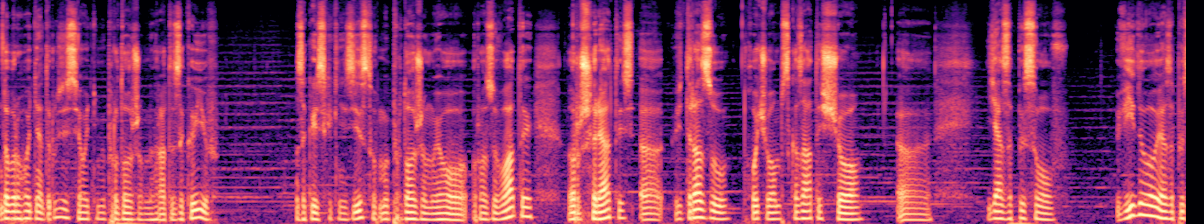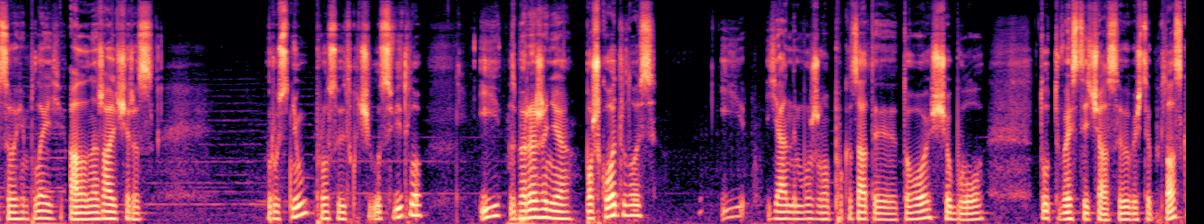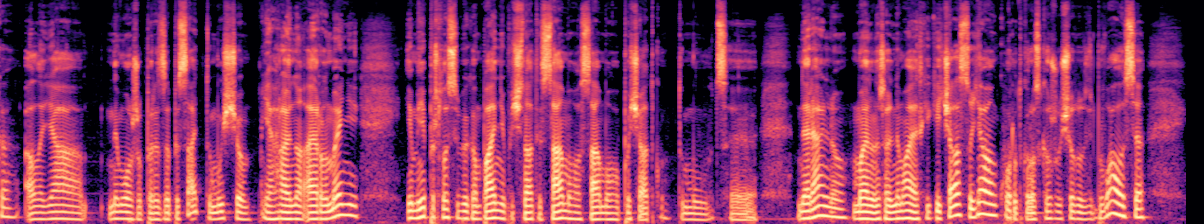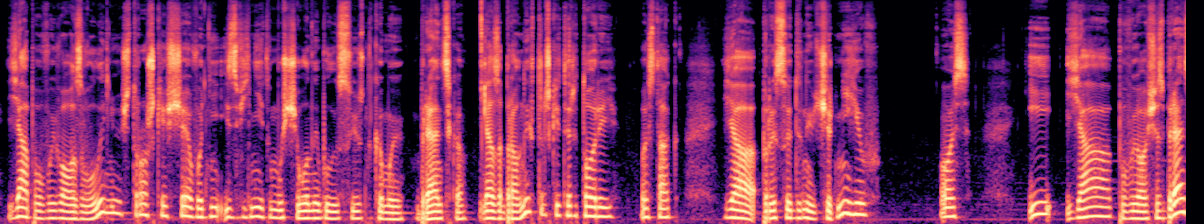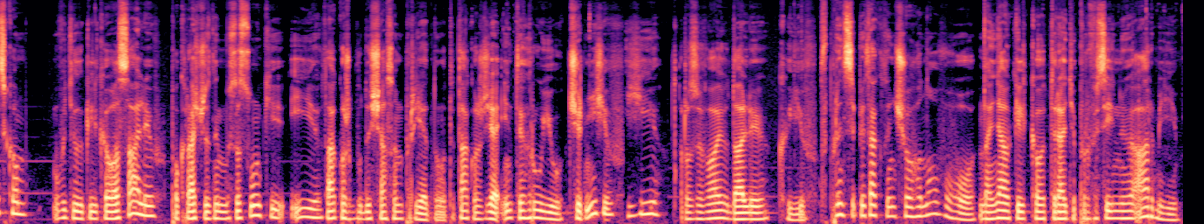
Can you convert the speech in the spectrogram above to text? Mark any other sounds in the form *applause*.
Доброго дня, друзі. Сьогодні ми продовжуємо грати за Київ, за Київське князівство. Ми продовжуємо його розвивати, розширятись. Е, відразу хочу вам сказати, що е, я записував відео, я записував геймплей, але, на жаль, через русню просто відключило світло, і збереження пошкодилось, і я не можу вам показати того, що було тут весь цей час. Вибачте, будь ласка, але я не можу перезаписати, тому що я граю на Iron Man, і мені прийшлося собі кампанію починати з самого-самого початку. Тому це нереально. У мене, на жаль, немає скільки часу. Я вам коротко розкажу, що тут відбувалося. Я повоював з Волиню трошки ще в одній із війні, тому що вони були союзниками Брянська. Я забрав в них трішки територій, ось так. Я присоединив Чернігів. Ось. І я повоював ще з Брянськом, виділив кілька васалів, покращу з ними стосунки, і також буду з часом приєднувати. Також я інтегрую Чернігів і розвиваю далі Київ. В принципі, так то нічого нового. Найняв кілька отрядів професійної армії,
